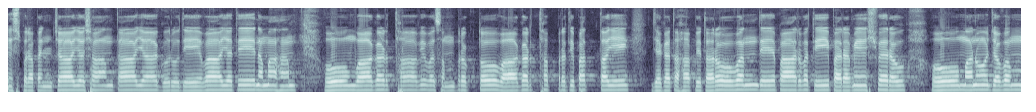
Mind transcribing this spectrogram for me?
निष्प्रपञ्चाय शान्ताय गुरुदेवाय ते नम। नमः ॐ वागर्थाविव सम्पृक्तो वागर्थप्रतिपत्तये। जगतः पितरो वंदे पार्वती परमेश्वरौ। ॐ मनोजवं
